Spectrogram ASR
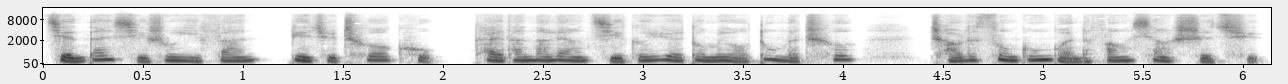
简单洗漱一番，便去车库开他那辆几个月都没有动的车，朝着宋公馆的方向驶去。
